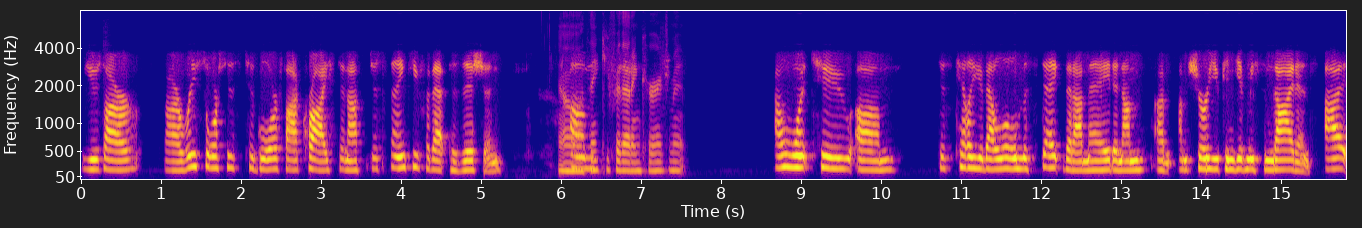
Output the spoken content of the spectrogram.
use our our resources to glorify Christ. And I just thank you for that position. Oh, Um, thank you for that encouragement. I want to um, just tell you about a little mistake that I made, and I'm, I'm I'm sure you can give me some guidance. I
